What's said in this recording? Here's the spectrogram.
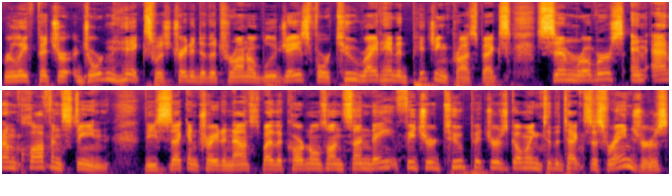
Relief pitcher Jordan Hicks was traded to the Toronto Blue Jays for two right-handed pitching prospects, Sem Robberse and Adam Kloffenstein. The second trade announced by the Cardinals on Sunday featured two pitchers going to the Texas Rangers,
